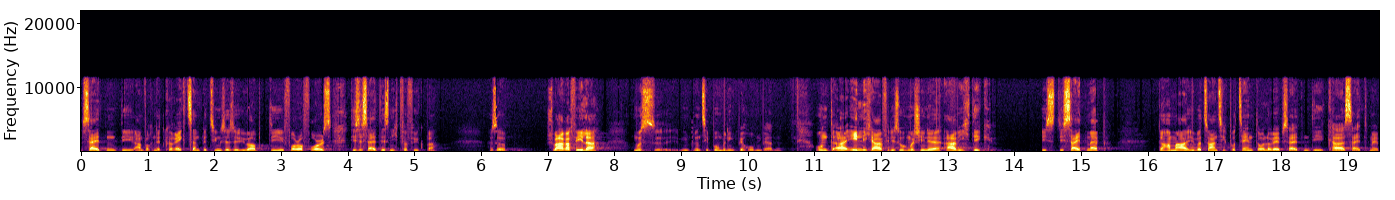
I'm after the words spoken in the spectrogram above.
Seiten, die einfach nicht korrekt sind, beziehungsweise überhaupt die 404s, diese Seite ist nicht verfügbar. Also schwerer Fehler muss äh, im Prinzip unbedingt behoben werden. Und äh, ähnlich auch für die Suchmaschine auch wichtig ist die Sitemap. Da haben wir auch über 20 Prozent aller Webseiten, die keine Sitemap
